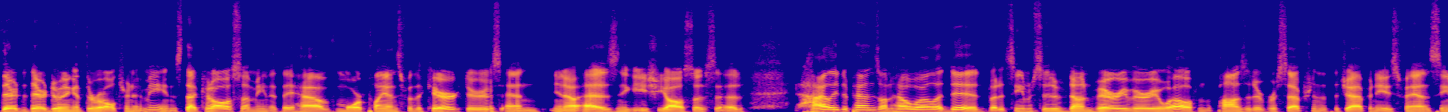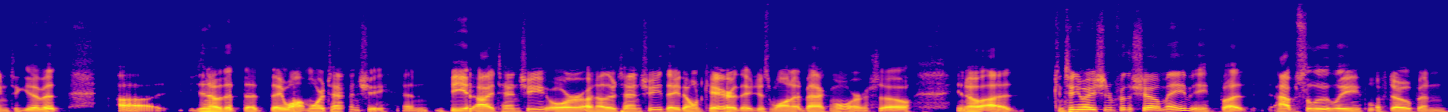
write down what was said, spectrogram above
they're they're doing it through alternate means. That could also mean that they have more plans for the characters, and you know, as Negishi also said, it highly depends on how well it did, but it seems to have done very very well from the positive reception that the Japanese fans seem to give it. Uh, you know that that they want more tenchi, and be it Ai Tenchi or another tenchi, they don't care. They just want it back more. So, you know, uh, continuation for the show maybe, but absolutely left open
